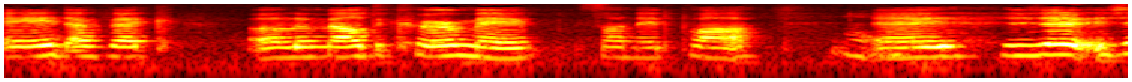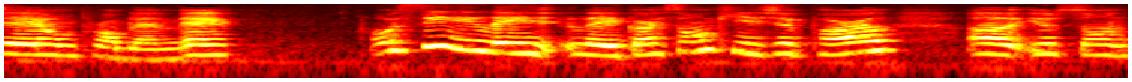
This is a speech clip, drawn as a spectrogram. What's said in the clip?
aide avec euh, le mal de cœur, mais ça n'aide pas. Et j'ai un problème. Mais aussi, les, les garçons qui je parle, euh, ils sont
